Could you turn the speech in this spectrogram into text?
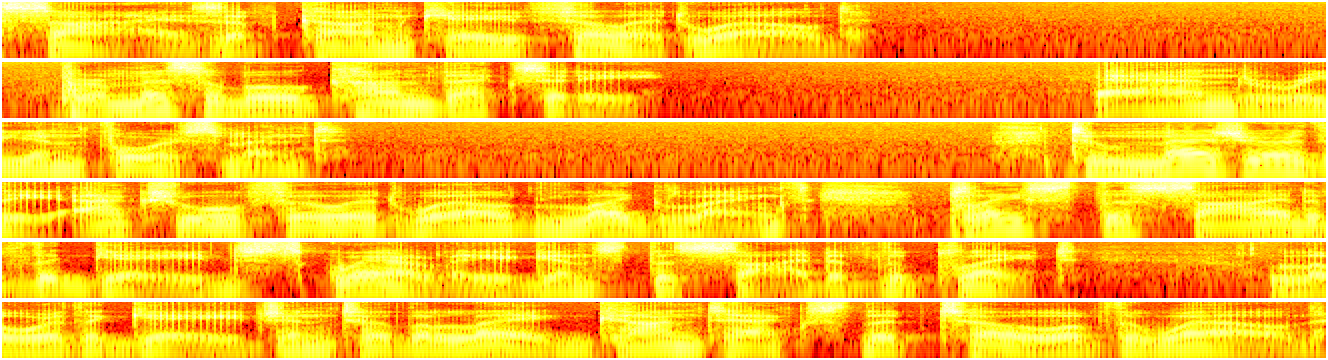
size of concave fillet weld, permissible convexity, and reinforcement. To measure the actual fillet weld leg length, place the side of the gauge squarely against the side of the plate. Lower the gauge until the leg contacts the toe of the weld.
